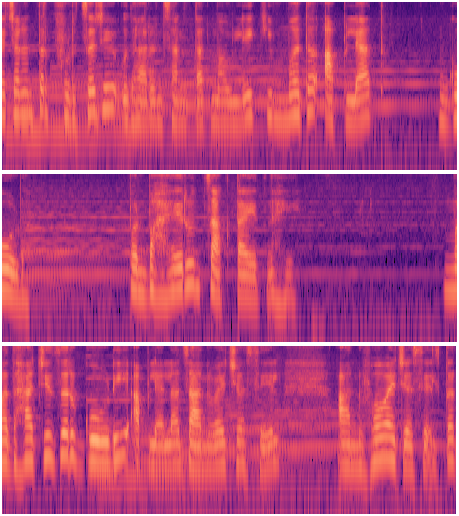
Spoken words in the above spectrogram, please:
त्याच्यानंतर पुढचं जे उदाहरण सांगतात माऊली की मद आपल्यात गोड पण बाहेरून चाकता येत नाही. मधाची जर गोडी आपल्याला जाणवायची असेल अनुभवायची असेल तर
